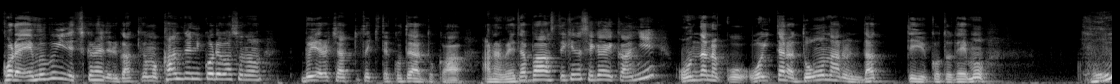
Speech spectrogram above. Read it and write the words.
これ MV で作られてる楽曲も完全にこれはその VR チャット的なことであるとか、あのメタバース的な世界観に女の子を置いたらどうなるんだっていうことで、もう、本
